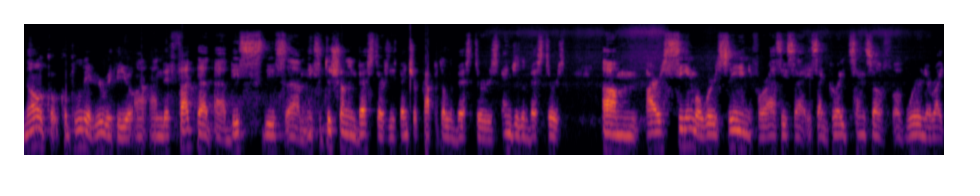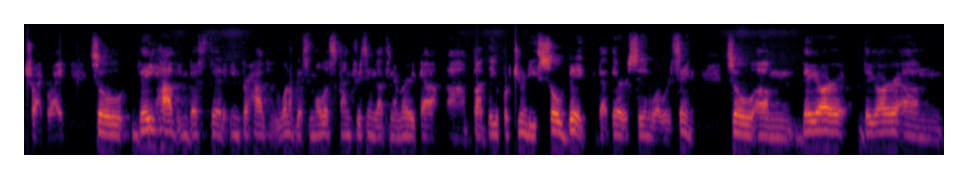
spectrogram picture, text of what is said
No, completely agree with you. And the fact that uh, these these um, institutional investors, these venture capital investors, angel investors, um, are seeing what we're seeing for us is a, is a great sense of, of we're in the right track, right? So they have invested in perhaps one of the smallest countries in Latin America, uh, but the opportunity is so big that they're seeing what we're seeing. So um, they are they are um,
